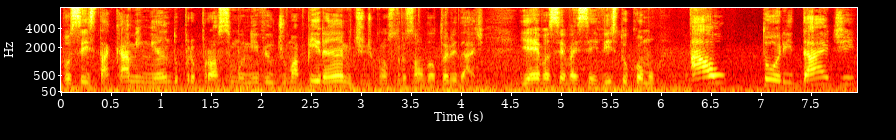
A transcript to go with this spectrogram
você está caminhando para o próximo nível de uma pirâmide de construção da autoridade. E aí você vai ser visto como autoridade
